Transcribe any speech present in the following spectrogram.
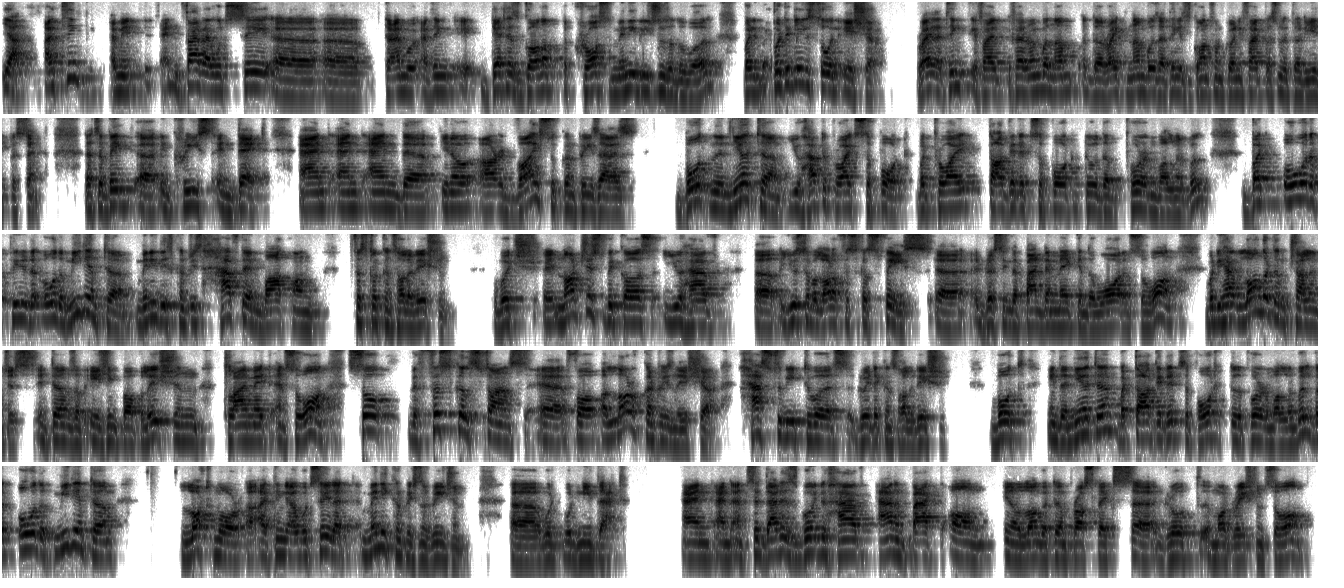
Yeah, I think, I mean, in fact, I would say, uh, uh, time, I think debt has gone up across many regions of the world, but right. particularly so in Asia, right? I think if I if I remember num- the right numbers, I think it's gone from 25% to 38%. That's a big uh, increase in debt. And, and, and uh, you know, our advice to countries as both in the near term, you have to provide support, but provide targeted support to the poor and vulnerable. But over the period, over the medium term, many of these countries have to embark on fiscal consolidation, which uh, not just because you have uh, use of a lot of fiscal space uh, addressing the pandemic and the war and so on, but you have longer term challenges in terms of aging population, climate, and so on. So the fiscal stance uh, for a lot of countries in Asia has to be towards greater consolidation both in the near term, but targeted support to the poor and vulnerable. But over the medium term, a lot more. Uh, I think I would say that many countries in the region uh, would, would need that. And, and, and so that is going to have an impact on you know longer term prospects, uh, growth, moderation, and so on.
